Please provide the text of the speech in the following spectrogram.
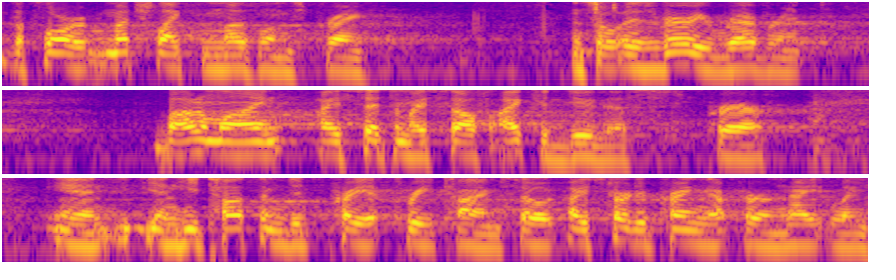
the floor, much like the Muslims pray. And so it was very reverent. Bottom line, I said to myself, I could do this prayer. And, and he taught them to pray it three times. So I started praying that prayer nightly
